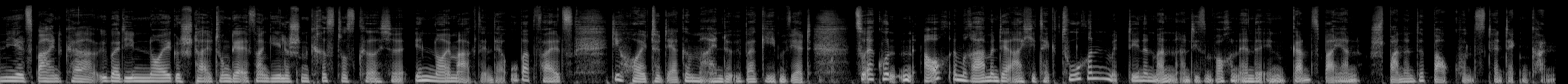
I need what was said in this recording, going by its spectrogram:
Nils Beinker über die Neugestaltung der evangelischen Christuskirche in Neumarkt in der Oberpfalz, die heute der Gemeinde übergeben wird. Zu erkunden auch im Rahmen der Architekturen, mit denen man an diesem Wochenende in ganz Bayern spannende Baukunst entdecken kann.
